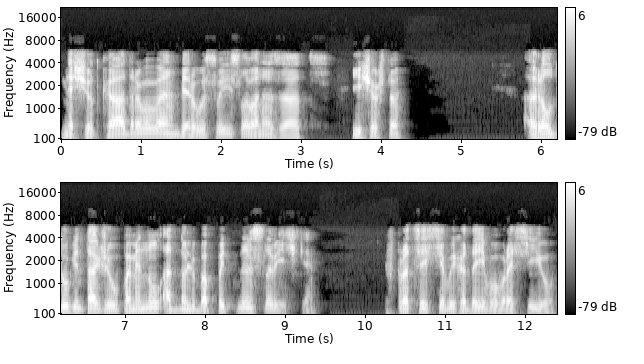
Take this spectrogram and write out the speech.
Насчет кадрового беру свои слова назад. Еще что? Ралдугин также упомянул одно любопытное словечко. В процессе выхода его в Россию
